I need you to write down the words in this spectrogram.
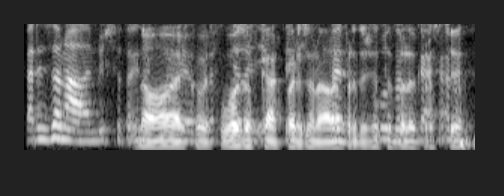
personálem, když to tak No, řeknu, jako v prostě uvozovkách personálem, protože to byly prostě...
